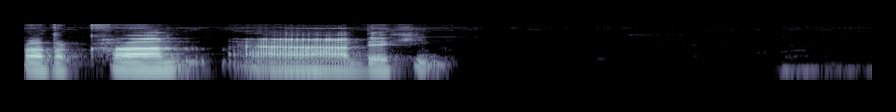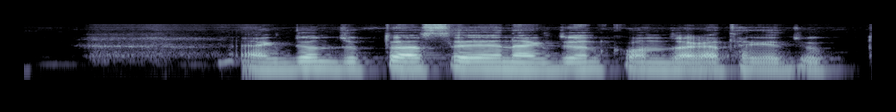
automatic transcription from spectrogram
কতক্ষণ দেখি। একজন যুক্ত আছেন, একজন কোন জায়গা থেকে যুক্ত?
